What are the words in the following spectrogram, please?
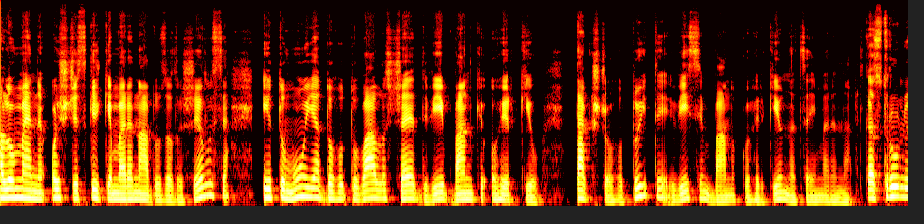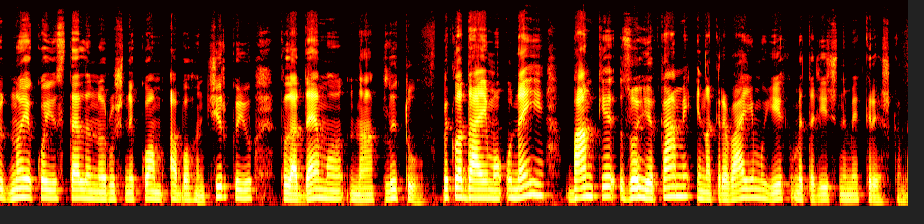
Але в мене ось ще скільки маринаду залишилося, і тому я доготувала ще дві банки огірків. Так що готуйте 8 банок огірків на цей маринад. Каструлю, дно якої стелено рушником або ганчіркою, кладемо на плиту. Викладаємо у неї банки з огірками і накриваємо їх металічними кришками.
